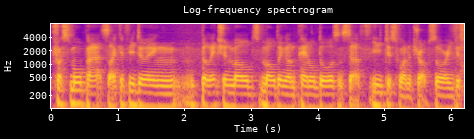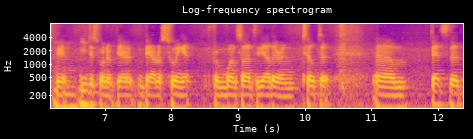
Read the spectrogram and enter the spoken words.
for small parts like if you're doing Bolection molds molding on panel doors and stuff you just want a drop saw you just be, you just want to be able, be able to swing it from one side to the other and tilt it um, that's the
